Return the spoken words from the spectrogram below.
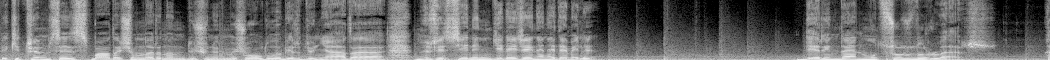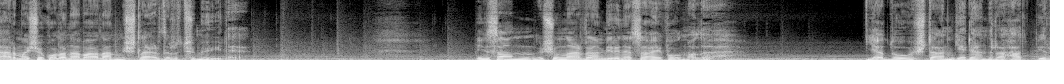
Peki tüm ses bağdaşımlarının düşünülmüş olduğu bir dünyada müzisyenin geleceğine ne demeli? Derinden mutsuzdurlar. Karmaşık olana bağlanmışlardır tümüyle. İnsan şunlardan birine sahip olmalı. Ya doğuştan gelen rahat bir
